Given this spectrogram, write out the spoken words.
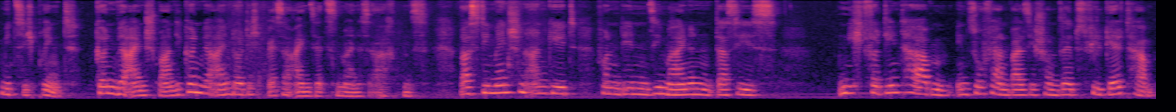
mit sich bringt, können wir einsparen. Die können wir eindeutig besser einsetzen, meines Erachtens. Was die Menschen angeht, von denen Sie meinen, dass sie es nicht verdient haben, insofern, weil sie schon selbst viel Geld haben,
